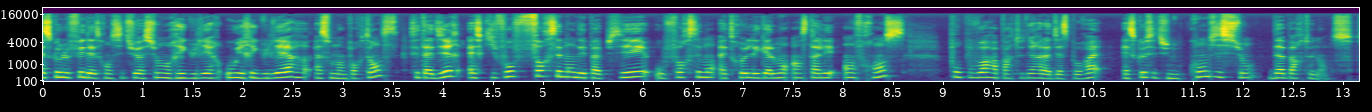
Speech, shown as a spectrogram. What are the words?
Est-ce que le fait d'être en situation régulière ou irrégulière a son importance? C'est-à-dire, est-ce qu'il faut forcément des papiers ou forcément être légalement installé en France pour pouvoir appartenir à la diaspora? Est-ce que c'est une condition d'appartenance?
